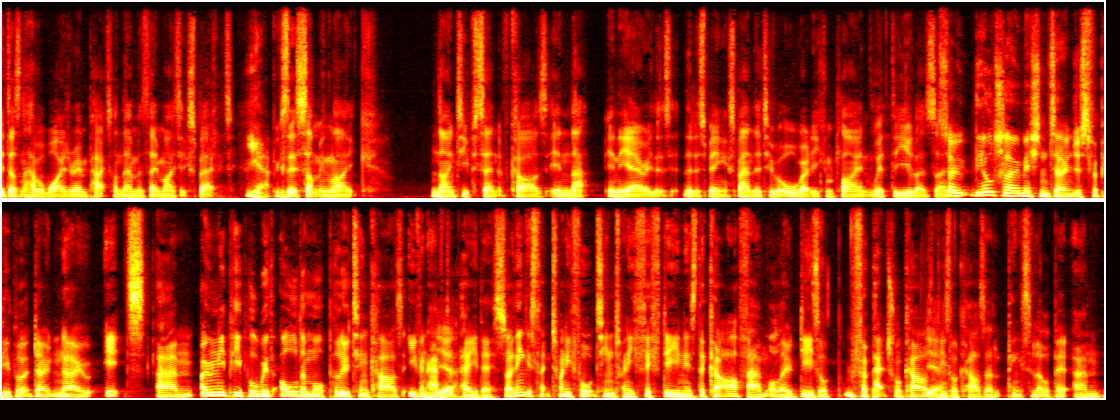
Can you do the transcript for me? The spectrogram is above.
it doesn't have a wider impact on them as they might expect Yeah. because it's something like 90% of cars in that in the area that's, that it's being expanded to are already compliant with the ULEZ zone. So the ultra low emission zone, just for people that don't know, it's um, only people with older, more polluting cars even have to pay this. So I think it's like 2014, 2015 is the cut off. Um, although diesel for petrol cars, Yeah. diesel cars, I think it's a little bit um,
